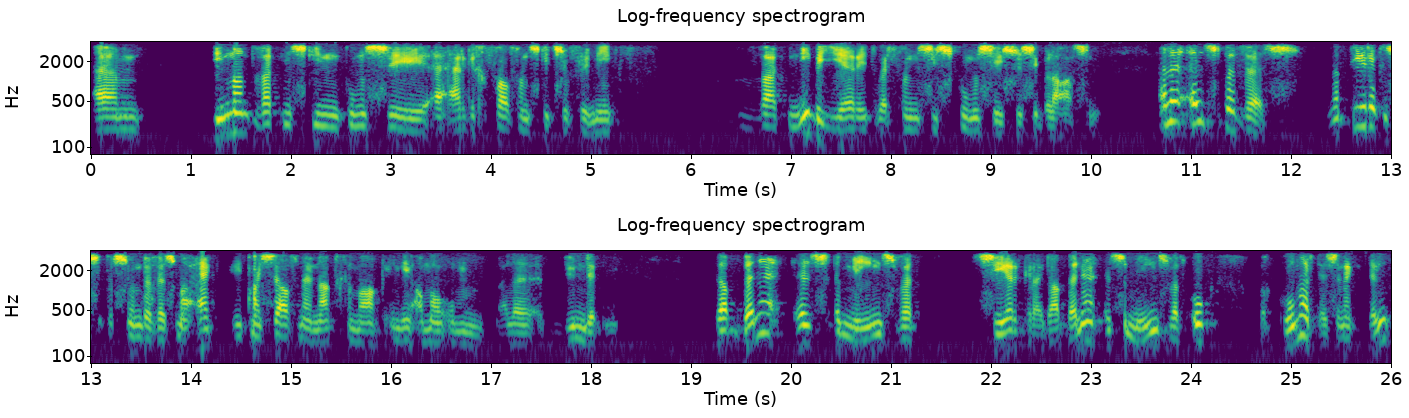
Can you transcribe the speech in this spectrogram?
Ehm um, iemand wat miskien kom ons sê 'n erge geval van skizofrenie wat nie beheer het oor funksies kom ons sê soos die blaas nie. Hulle is bewus. Natuurlik is die persoon bewus, maar ek het myself nou nat gemaak en nie almal om hulle doen dit nie. Daar binne is 'n mens wat seer kry. Daar binne is 'n mens wat ook bekommerd is en ek dink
